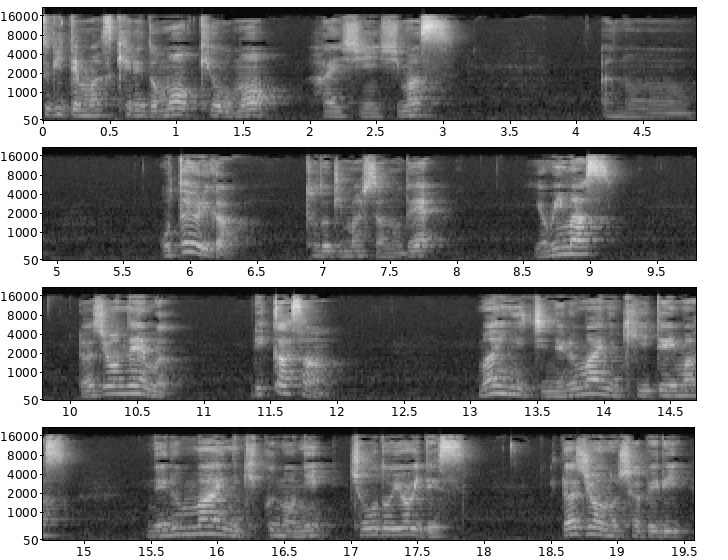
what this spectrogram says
過ぎてますけれども今日も配信します。あのーお便りが届きましたので読みます。ラジオネームりかさん。毎日寝る前に聞いています。寝る前に聞くのにちょうど良いです。ラジオのしゃべり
